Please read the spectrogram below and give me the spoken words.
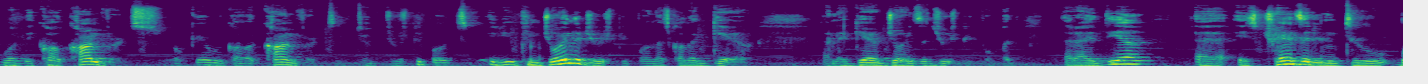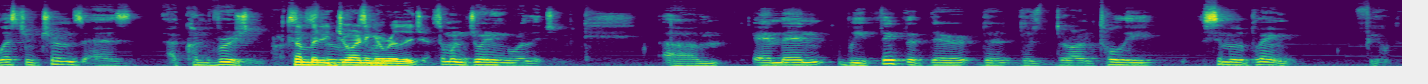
what we call converts, okay, we call a convert to, Jewish people, you can join the Jewish people, and that's called a ger, and a ger joins the Jewish people. But that idea uh, is translated into Western terms as a conversion process. Somebody words, joining a religion. Someone joining a religion. Um, and then we think that they're, they're, they're, on a totally similar playing field.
